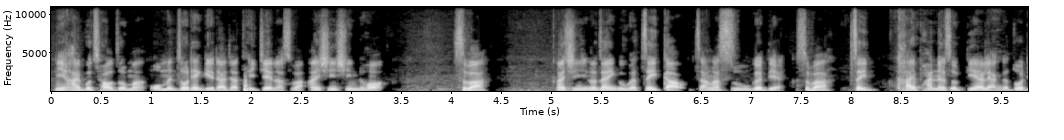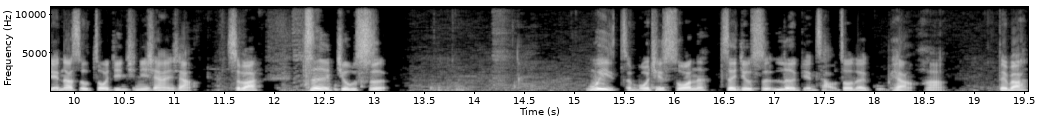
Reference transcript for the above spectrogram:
你还不操作吗？我们昨天给大家推荐了，是吧？安心信托，是吧？安心信托这样一个股票最高涨了四五个点，是吧？最开盘的时候跌了两个多点，那时候做进去，你想一想，是吧？这就是。为怎么去说呢？这就是热点炒作的股票哈，对吧？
